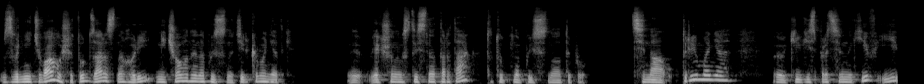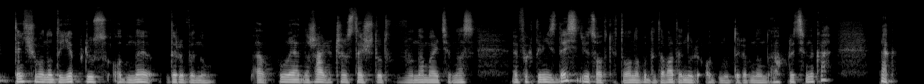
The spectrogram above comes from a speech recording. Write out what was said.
зверніть увагу, що тут зараз на горі нічого не написано, тільки монетки. Е, Якщо навестись на тартак, то тут написано, типу, ціна утримання, е, кількість працівників і те, що воно дає плюс одне деревину. Але, на жаль, через те, що тут в наметі в нас ефективність 10%, то воно буде давати 0,1 деревину на працівника. Так,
